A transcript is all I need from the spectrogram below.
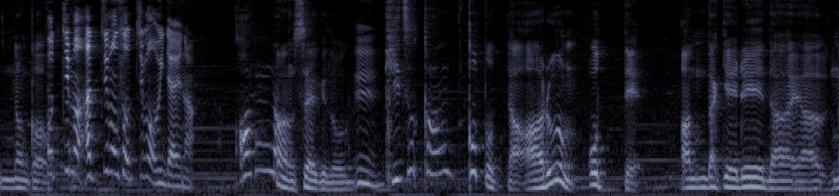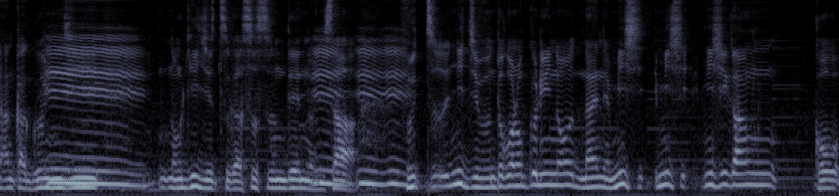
なんかこっちもあっちもそっちもみたいな。あんなんせやけど、ん。気づかんことってあるん？おって。あんだけレーダーやなんか軍事の技術が進んでんのにさ、普通に自分とこの国の何やミシミシミシガン語？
